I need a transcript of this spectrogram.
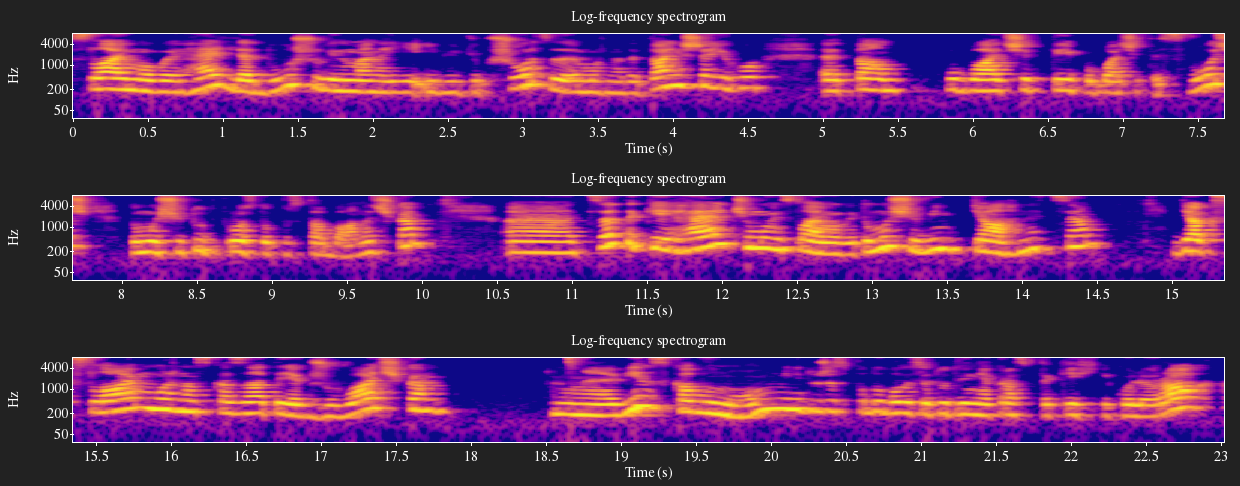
слаймовий гель для душу. Він у мене є і в YouTube Shorts, можна детальніше його там побачити, побачити сводч, тому що тут просто пуста баночка. Це такий гель, чому він слаймовий? Тому що він тягнеться як слайм, можна сказати, як жувачка. Е, Він з кавуном, мені дуже сподобалося. Тут він якраз в таких і кольорах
